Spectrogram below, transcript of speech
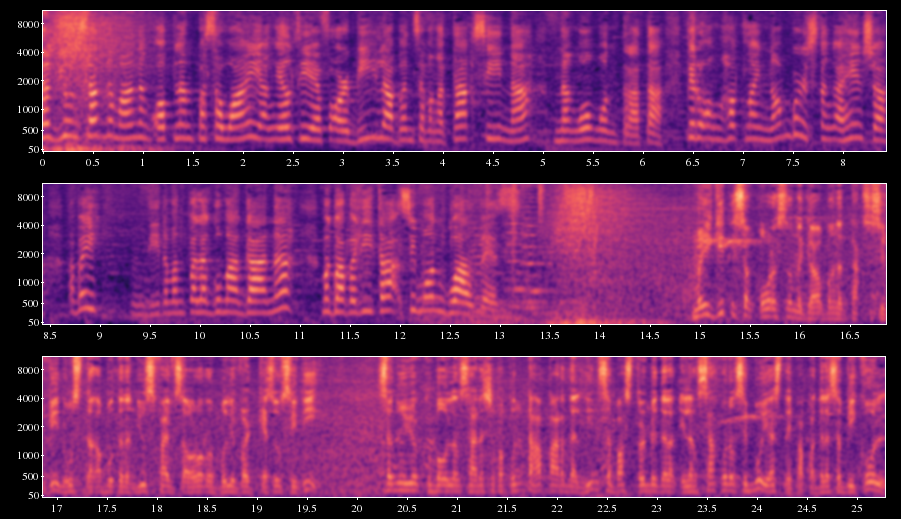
Naglunsad naman ng Oplan Pasaway ang LTFRB laban sa mga taxi na nangongontrata. Pero ang hotline numbers ng ahensya, abay, hindi naman pala gumagana. Magbabalita, Simon Gualvez. Mahigit isang oras na nagabang ng taxi si Venus nang abutan ng News 5 sa Aurora Boulevard, Quezon City. Sa New York, Cubao lang sana siya papunta para dalhin sa bus terminal ang ilang sako ng sibuyas na ipapadala sa Bicol.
